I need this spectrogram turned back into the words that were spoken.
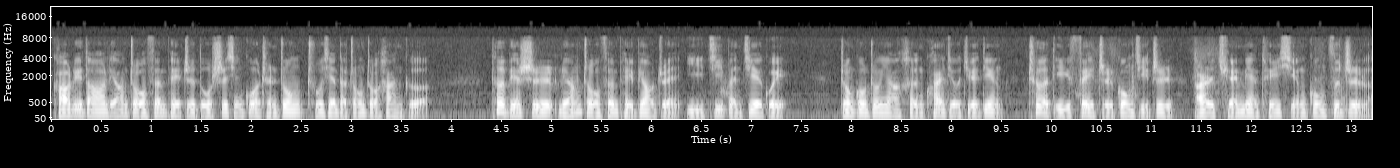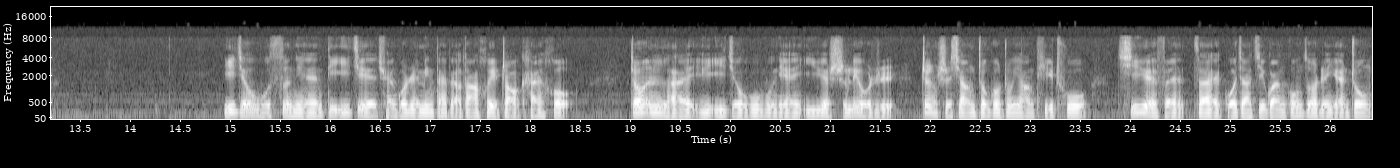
考虑到两种分配制度实行过程中出现的种种汉格，特别是两种分配标准已基本接轨，中共中央很快就决定。彻底废止供给制，而全面推行工资制了。一九五四年第一届全国人民代表大会召开后，周恩来于一九五五年一月十六日正式向中共中央提出，七月份在国家机关工作人员中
